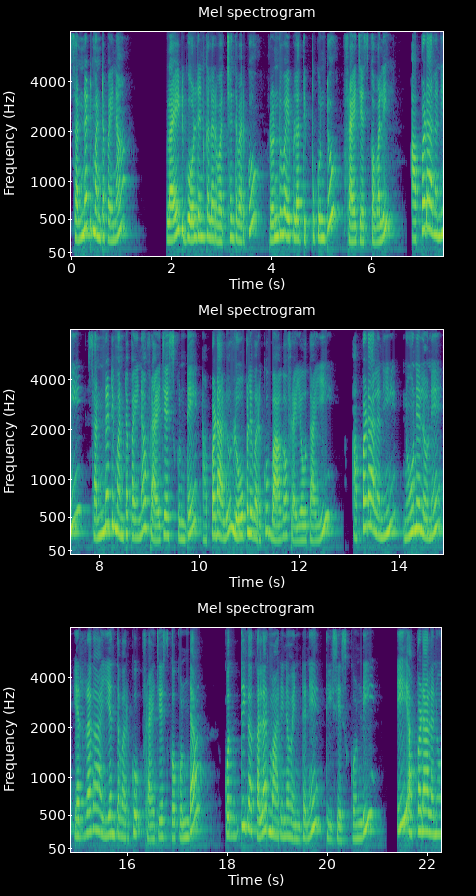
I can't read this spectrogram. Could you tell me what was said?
సన్నటి మంట పైన లైట్ గోల్డెన్ కలర్ వచ్చేంత వరకు రెండు వైపులా తిప్పుకుంటూ ఫ్రై చేసుకోవాలి. అప్పడాలని సన్నటి మంట పైన ఫ్రై చేసుకుంటే అప్పడాలు లోపలి వరకు బాగా ఫ్రై అవుతాయి. అప్పడాలని నూనెలోనే ఎర్రగా అయ్యేంత వరకు ఫ్రై చేసుకోకుండా కొద్దిగా కలర్ మారిన వెంటనే తీసేసుకోండి. ఈ అప్పడాలను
